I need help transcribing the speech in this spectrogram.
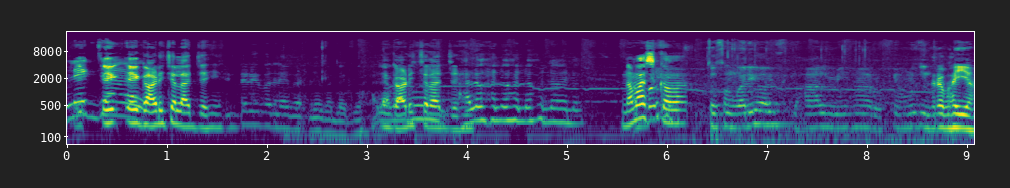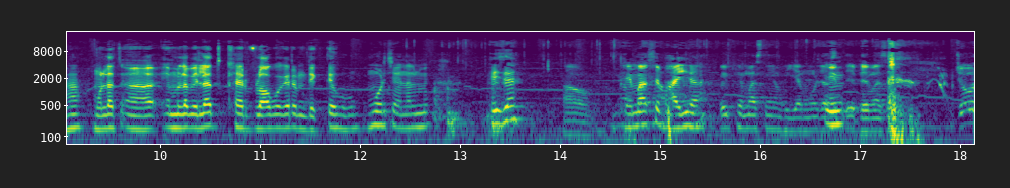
एक एक गाड़ी चला जाइए इंटरव्यू पर ले ले ले ले एक गाड़ी चला जाइए hello hello hello hello hello. नमस्कार। तो संगवारी अभी फ़िलहाल मैं यहाँ रुके हूँ इंदिरा भाई यहाँ मतलब इलत खैर ब्लॉग वगैरह हम देखते हो मोर चैनल में। ठीक है हाँ। फ़ेमस है भाई है। कोई फ़ेमस नहीं है भैया मोर फ़ेमस है। जो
